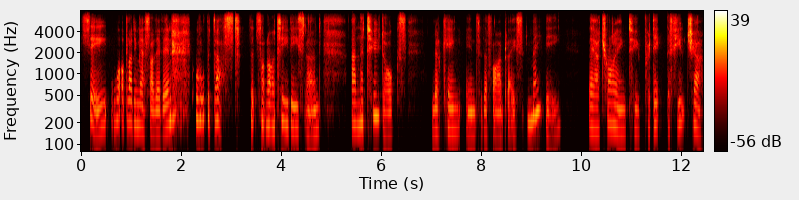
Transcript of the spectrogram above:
see what a bloody mess I live in, all the dust that's on our TV stand, and the two dogs looking into the fireplace. Maybe they are trying to predict the future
